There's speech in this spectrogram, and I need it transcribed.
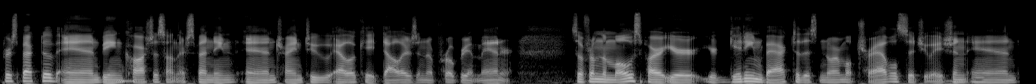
perspective and being mm-hmm. cautious on their spending and trying to allocate dollars in an appropriate manner. So from the most part you're you're getting back to this normal travel situation and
